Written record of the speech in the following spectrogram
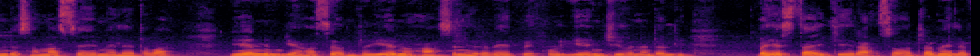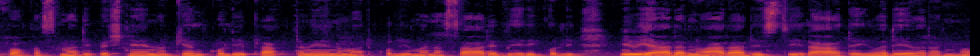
ಒಂದು ಸಮಸ್ಯೆಯ ಮೇಲೆ ಅಥವಾ ಏನು ನಿಮಗೆ ಆಸೆ ಉಂಟು? ಏನು ಆಸೆ ನೆರವೇರಬೇಕು? ಏನು ಜೀವನದಲ್ಲಿ ಬಯಸ್ತಾ ಇದ್ದೀರಾ? ಸೊ ಅದರ ಮೇಲೆ ಫೋಕಸ್ ಮಾಡಿ ಪ್ರಶ್ನೆಯನ್ನು ಕೇಳ್ಕೊಳ್ಳಿ, ಪ್ರಾರ್ಥನೆಯನ್ನು ಮಾಡ್ಕೊಳ್ಳಿ, ಮನಸಾರೆ ಬೇರಿಕೊಳ್ಳಿ. ನೀವು ಯಾರನ್ನು ಆರಾಧಿಸ್ತೀರಾ? ಆ ದೈವ ದೇವರನ್ನು.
